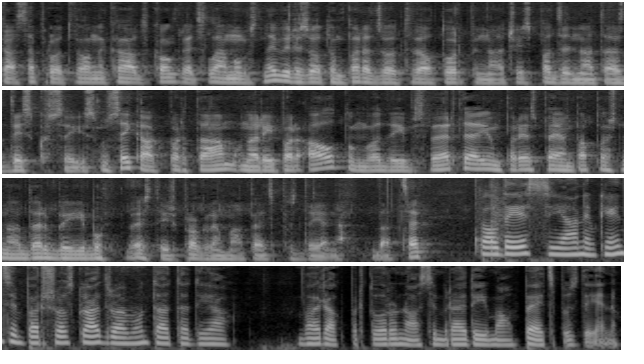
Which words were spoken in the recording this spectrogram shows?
kā saprotu, vēl nekādus konkrētus lēmumus nevirzot un paredzot vēl turpināt šīs padziļinātās diskusijas. Un sīkāk par tām un arī par autumu vadības vērtējumu par iespējamu paplašināt darbību vēstīšu programmā pēcpusdienā. Dace. Paldies Jānim Kīncim par šo skaidrojumu un tā tad jā, vairāk par to runāsim raidījumā pēcpusdienā.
